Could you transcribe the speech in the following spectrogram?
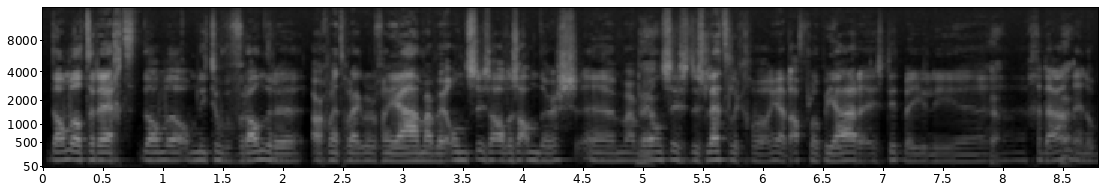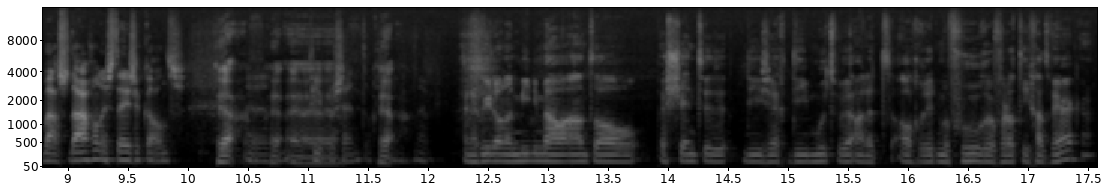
dan wel terecht, dan wel om niet te hoeven veranderen, argument gebruikt worden van ja, maar bij ons is alles anders. Eh, maar bij Ja. ons is het dus letterlijk gewoon, ja, de afgelopen jaren is dit bij jullie eh, Ja. gedaan. Ja. En op basis daarvan is deze kans Ja, eh, ja, ja, ja, 4%. Of ja. zo. Ja. En hebben jullie dan een minimaal aantal patiënten die zegt die moeten we aan het algoritme voeren voordat die gaat werken?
